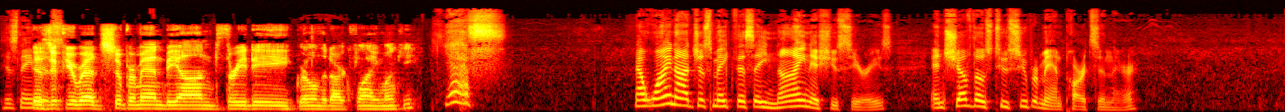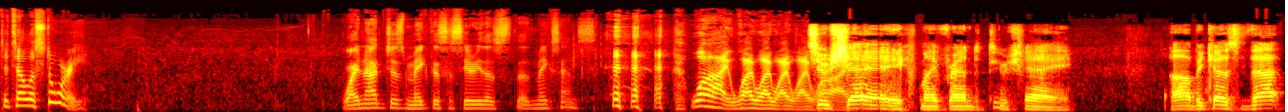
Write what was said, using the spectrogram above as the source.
his name As is. if you read Superman Beyond 3D Grill in the Dark Flying Monkey. Yes. Now, why not just make this a nine issue series and shove those two Superman parts in there to tell a story? Why not just make this a series that's, that makes sense? Why? Why? Why? Why? Why? Touche, my friend, touche. Uh, because that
